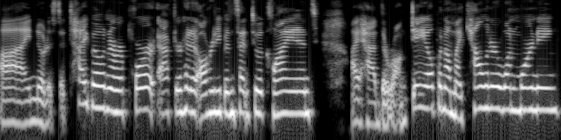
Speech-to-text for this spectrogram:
I noticed a typo in a report after it had already been sent to a client. I had the wrong day open on my calendar one morning.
